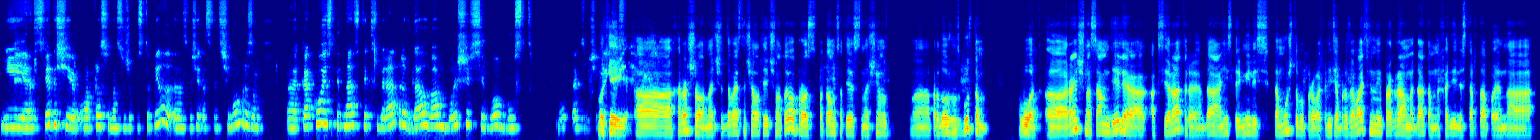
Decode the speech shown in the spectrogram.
И следующий вопрос у нас уже поступил, э, звучит следующим образом. Э, какой из 15 акселераторов дал вам больше всего буст? Вот. Окей, а, хорошо. Значит, давай сначала отвечу на твой вопрос, потом, соответственно, начнем, а, продолжим с бустом. Вот, а, раньше, на самом деле, акселераторы, да, они стремились к тому, чтобы проводить образовательные программы, да, там находили стартапы на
